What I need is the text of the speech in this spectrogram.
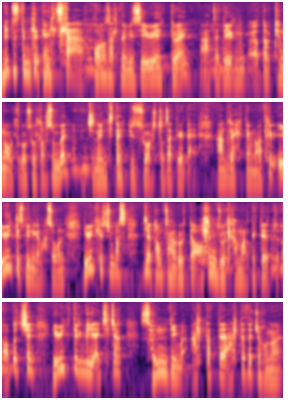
бизнес төр нэлээд танилцлаа. Гурван салбарын бизнес ивент байна. А за дээр нь одоо кино урлаг руу сүлд орсон байна. Энд чинь entertainment бизнес руу орсон. За тэгээд Андре Актем нөө. Тэгэхээр ивентээс би нэг юм асуугна. Ивент хэр чинь бас нэлээд том цан өрөөтэй олон зүйл хамаардаг те. Одоо жишээ нь ивент төр ингээд ажиллаж хагаад сонин тийм алдаатай алдаатай жоохон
